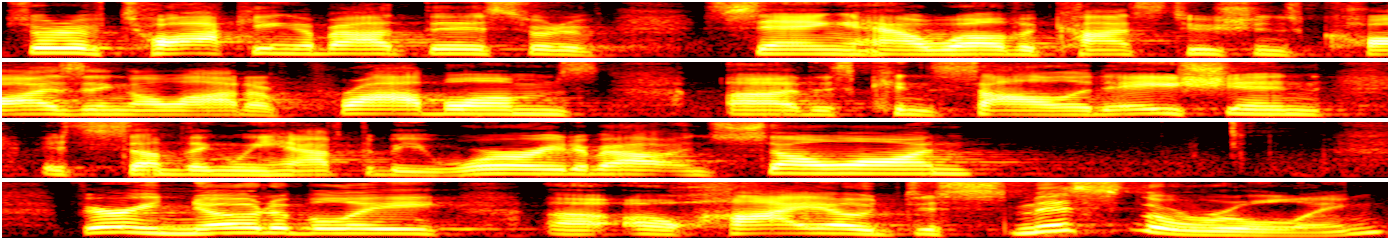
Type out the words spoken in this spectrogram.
sort of talking about this, sort of saying how well the Constitution's causing a lot of problems, uh, this consolidation, it's something we have to be worried about, and so on. Very notably, uh, Ohio dismissed the ruling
